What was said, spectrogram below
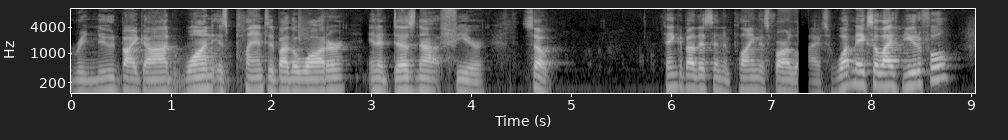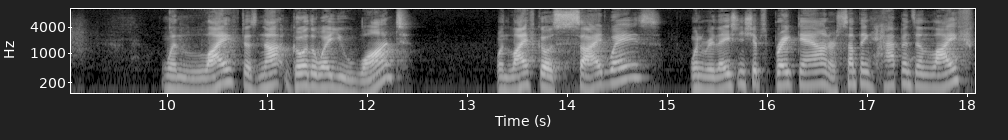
renewed by God, one is planted by the water, and it does not fear. So, think about this and applying this for our lives. What makes a life beautiful? When life does not go the way you want, when life goes sideways, when relationships break down or something happens in life,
